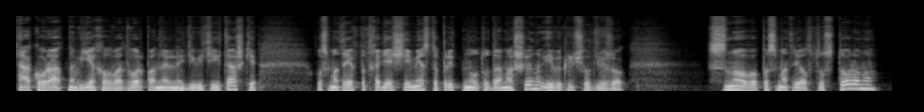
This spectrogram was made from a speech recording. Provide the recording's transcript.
аккуратно въехал во двор панельной девятиэтажки, усмотрев подходящее место, притнул туда машину и выключил движок. Снова посмотрел в ту сторону —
